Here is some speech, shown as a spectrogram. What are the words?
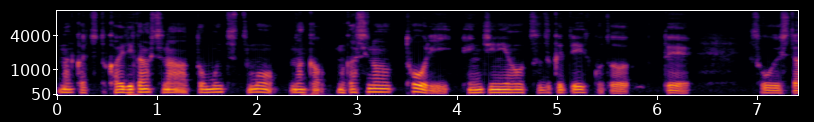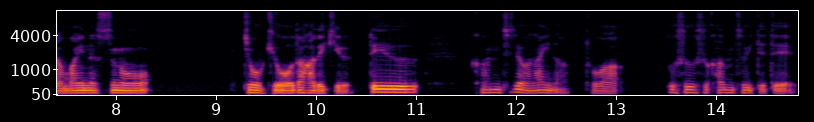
なんかちょっと変えていかなくちゃなと思いつつも、なんか昔の通りエンジニアを続けていくことで、そうしたマイナスの状況を打破できるっていう感じではないなとは、うすうす感づいてて、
